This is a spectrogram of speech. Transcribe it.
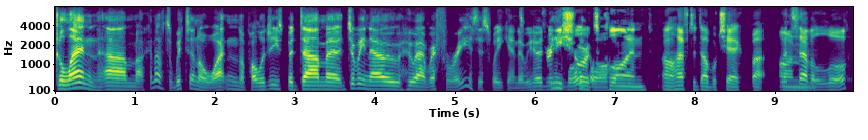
Glenn, um, I don't know if it's Witten or Whiten, apologies, but um, uh, do we know who our referee is this weekend? Have we heard Pretty any sure boys, it's or- Klein. I'll have to double check, but Let's I'm have a look.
